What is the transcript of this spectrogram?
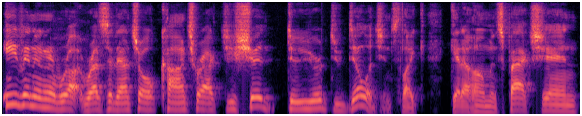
even in a re- residential contract, you should do your due diligence, like get a home inspection,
